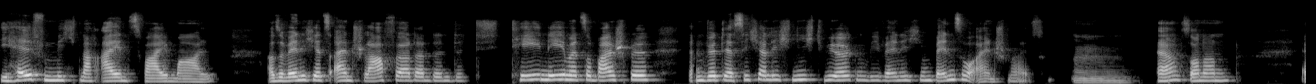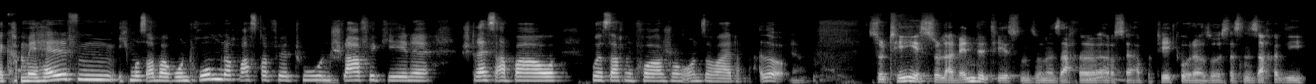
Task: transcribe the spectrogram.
die helfen nicht nach ein, zwei Mal. Also wenn ich jetzt einen schlaffördernden Tee nehme zum Beispiel, dann wird der sicherlich nicht wirken, wie wenn ich ein Benzo einschmeiße. Mhm. Ja, sondern er kann mir helfen. Ich muss aber rundherum noch was dafür tun. Schlafhygiene, Stressabbau, Ursachenforschung und so weiter. Also ja so Tees, so Lavendeltees und so eine Sache ja. aus der Apotheke oder so. Ist das eine Sache, die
